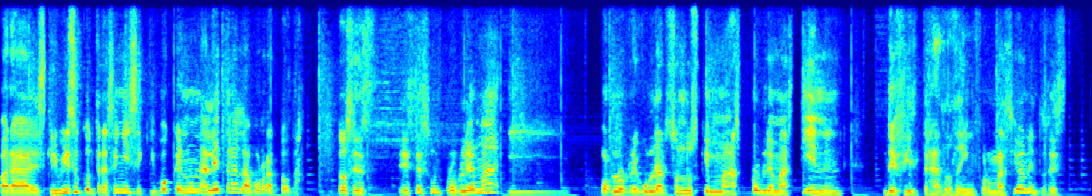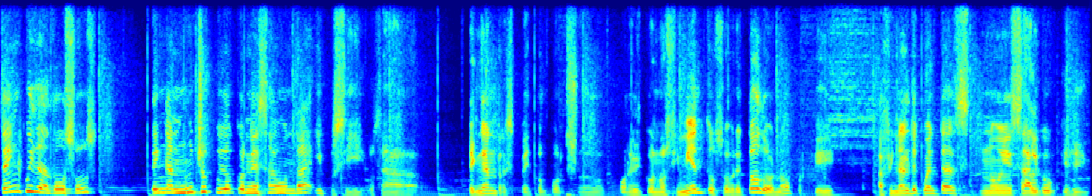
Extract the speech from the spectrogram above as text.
para escribir su contraseña y se equivoca en una letra, la borra toda. Entonces, ese es un problema y por lo regular son los que más problemas tienen de filtrado de información. Entonces, sean cuidadosos, tengan mucho cuidado con esa onda y pues sí, o sea, tengan respeto por, por el conocimiento sobre todo, ¿no? Porque a final de cuentas no es algo que,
